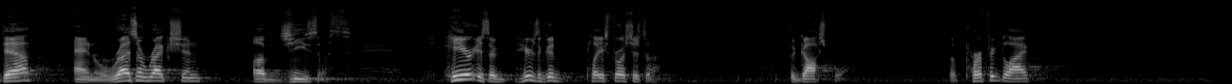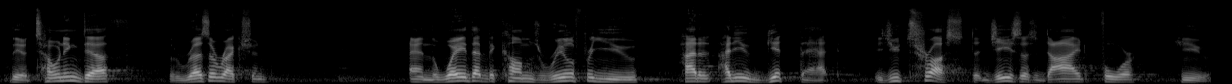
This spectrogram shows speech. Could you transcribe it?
death, and resurrection of Jesus. Here is a, here's a good place for us just to, the gospel. The perfect life, the atoning death, the resurrection, and the way that becomes real for you, how do, how do you get that? Is you trust that Jesus died for you.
